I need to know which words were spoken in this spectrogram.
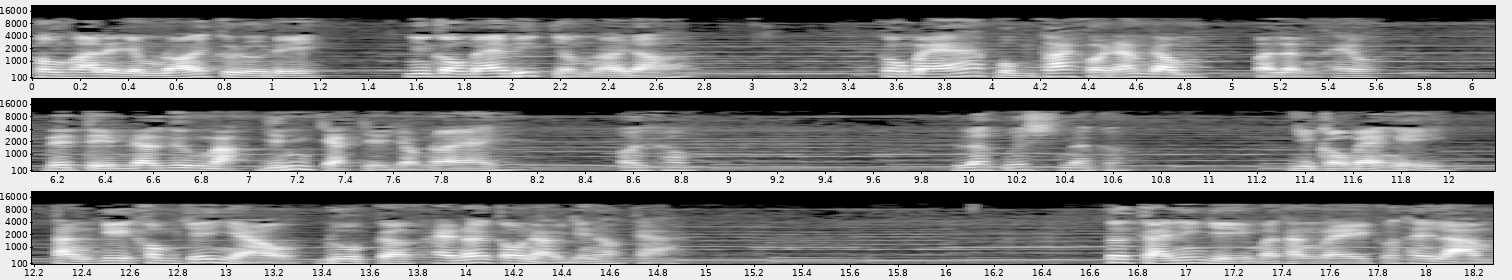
Không phải là giọng nói của Rudy, nhưng con bé biết giọng nói đó. Con bé vùng thoát khỏi đám đông và lần theo để tìm ra gương mặt dính chặt vào giọng nói ấy. Ôi không, Ludwig Michael. Như con bé nghĩ, thằng kia không chế nhạo, đùa cợt hay nói câu nào với nó cả. Tất cả những gì mà thằng này có thể làm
